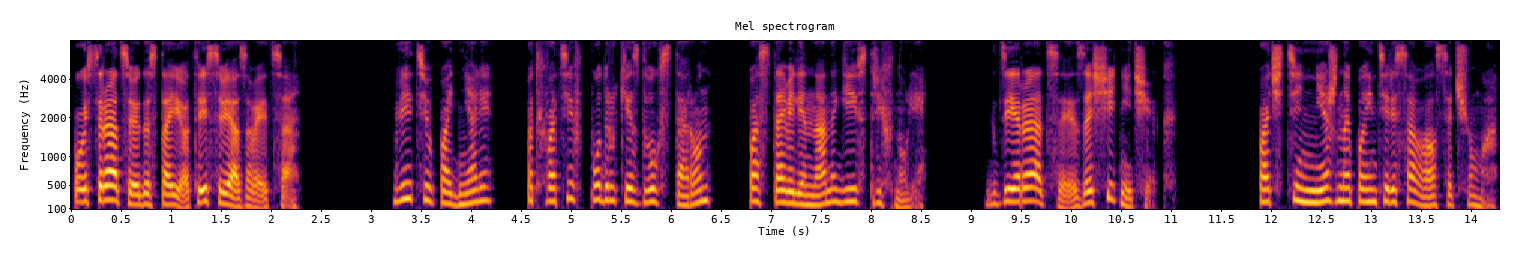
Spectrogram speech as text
«Пусть рацию достает и связывается». Витю подняли, подхватив под руки с двух сторон, поставили на ноги и встряхнули. «Где рация, защитничек?» Почти нежно поинтересовался Чума.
